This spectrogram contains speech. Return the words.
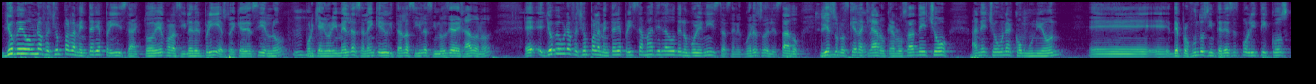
Yo veo una fracción parlamentaria priista, todavía con la sigla del PRI, esto hay que decirlo, porque a Glorimelda se le han querido quitar las siglas y no se ha dejado, ¿no? Eh, eh, yo veo una fracción parlamentaria priista más del lado de los morenistas en el Congreso del Estado, y eso nos queda claro, Carlos. Han hecho, han hecho una comunión eh, eh, de profundos intereses políticos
